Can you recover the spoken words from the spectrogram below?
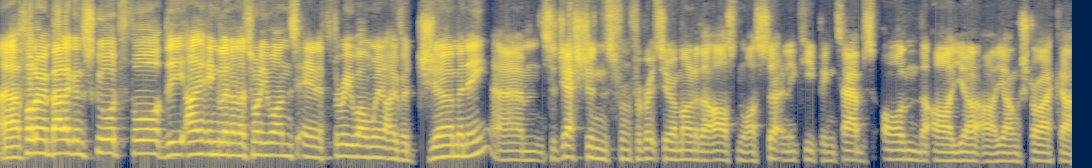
Uh, Folarin Balogun scored for the uh, England under 21s in a 3 1 win over Germany. Um, suggestions from Fabrizio Romano that Arsenal are certainly keeping tabs on the, our, our young striker.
